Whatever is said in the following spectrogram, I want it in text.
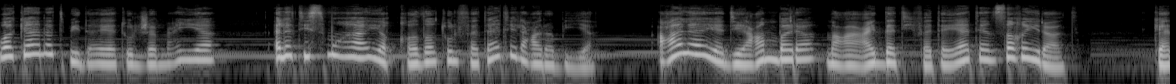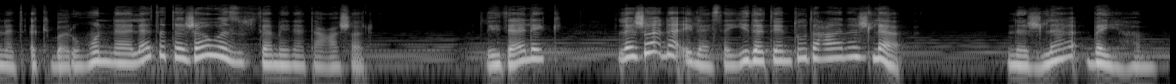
وكانت بداية الجمعية التي اسمها يقظة الفتاة العربية على يد عنبرة مع عدة فتيات صغيرات. كانت أكبرهن لا تتجاوز الثامنة عشر. لذلك لجأنا إلى سيدة تدعى نجلاء. نجلاء بيهم.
